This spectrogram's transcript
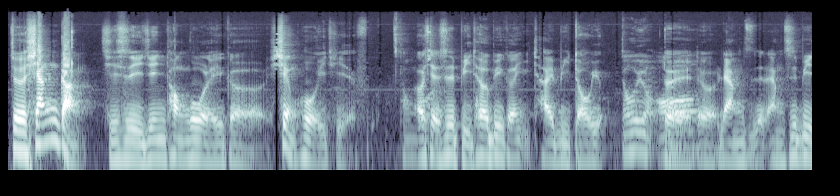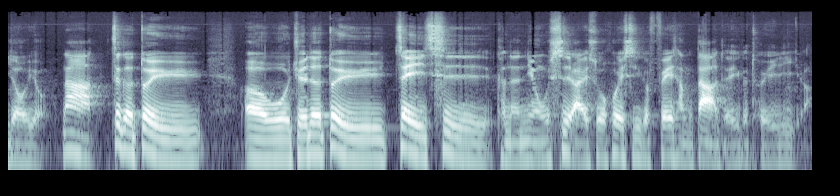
就是香港其实已经通过了一个现货 ETF，而且是比特币跟以太币都有，都有，对对，两只两只币都有。那这个对于呃，我觉得对于这一次可能牛市来说，会是一个非常大的一个推力啦。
